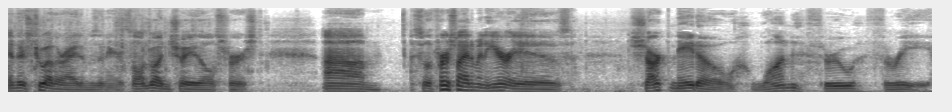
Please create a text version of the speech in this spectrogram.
And there's two other items in here, so I'll go ahead and show you those first. Um, so the first item in here is Sharknado 1 through 3.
